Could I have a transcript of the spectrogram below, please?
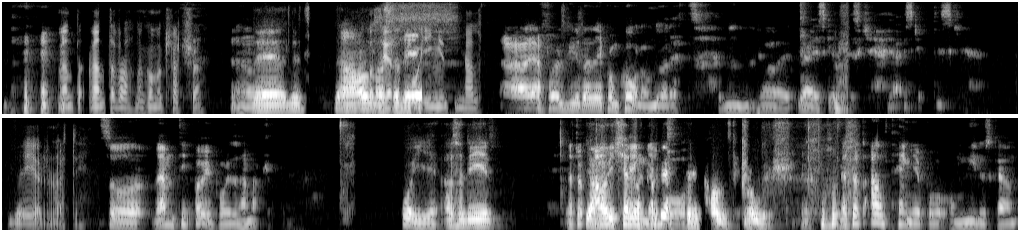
vänta, vänta bara, de kommer klatscha. Ja. Det, det, ja, Baserat alltså på det, ingenting alls. Ja, jag får bjuda dig på en cola om du har rätt. Men jag, är- jag är skeptisk. Jag är skeptisk. Det gör den rätt i. Så vem tippar vi på i den här matchen? oj, alltså det är, Jag tror jag har ju bättre Growers. jag tror att allt hänger på om Linus kan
